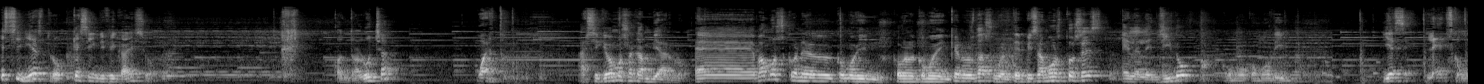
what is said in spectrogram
Es siniestro. ¿Qué significa eso? ¿Contra lucha? Muerto. Así que vamos a cambiarlo. Eh, vamos con el comodín, con el comodín que nos da suerte. Pisamostos es el elegido como comodín. Y ese, let's go.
